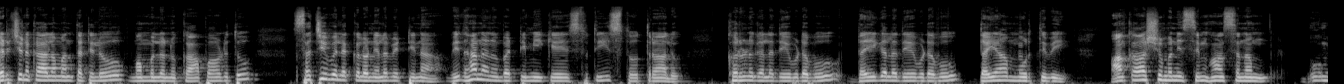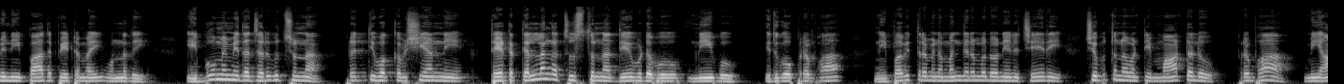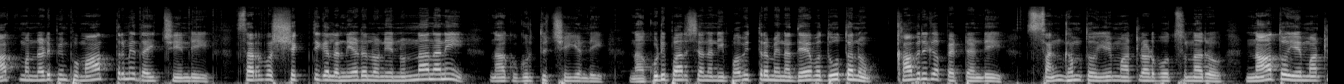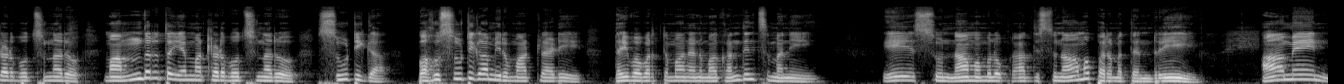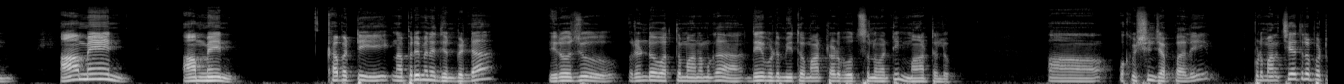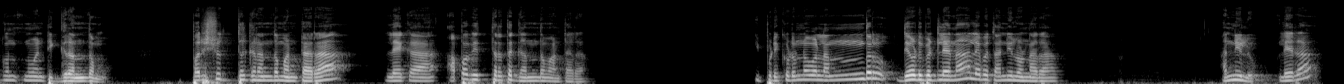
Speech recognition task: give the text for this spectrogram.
గడిచిన కాలం అంతటిలో మమ్మలను కాపాడుతూ సజీవ లెక్కలో నిలబెట్టిన విధానాన్ని బట్టి మీకే స్థుతి స్తోత్రాలు. కరుణగల దేవుడవు దయగల దేవుడవు దయామూర్తివి. ఆకాశమని సింహాసనం భూమిని పాదపీఠమై ఉన్నది. ఈ భూమి మీద జరుగుచున్న ప్రతి ఒక్క విషయాన్ని తేట తెల్లంగా చూస్తున్న దేవుడవు నీవు. ఇదిగో ప్రభా నీ పవిత్రమైన మందిరములో నేను చేరి చెబుతున్న వంటి మాటలు ప్రభా మీ ఆత్మ నడిపింపు మాత్రమే దయచేయండి. సర్వశక్తి గల నీడలో నేనున్నానని నాకు గుర్తు చేయండి. నా కుడి నీ పవిత్రమైన దేవదూతను కావిరిగా పెట్టండి. సంఘంతో ఏం మాట్లాడబోతున్నారో నాతో ఏం మాట్లాడబోతున్నారో మా అందరితో ఏం మాట్లాడబోతున్నారో సూటిగా బహుసూటిగా మీరు మాట్లాడి దైవ వర్తమానాన్ని మాకు అందించమని ఏసు నామములో ప్రార్థిస్తున్నాము పరమ తండ్రి. ఆమెన్. ఆమెన్. ఆ మెయిన్ కాబట్టి నా ప్రియమైన దేవుని బిడ్డ ఈరోజు రెండో వర్తమానముగా దేవుడు మీతో మాట్లాడబోతున్నటువంటి మాటలు. ఒక విషయం చెప్పాలి. ఇప్పుడు మన చేతిలో పట్టుకుంటున్నటువంటి గ్రంథం పరిశుద్ధ గ్రంథం అంటారా లేక అపవిత్రత గ్రంథం అంటారా? ఇప్పుడు ఇక్కడ ఉన్న వాళ్ళందరూ దేవుడు బిడ్డలేనా లేకపోతే అన్నిలు ఉన్నారా? అన్నిలు లేరా?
